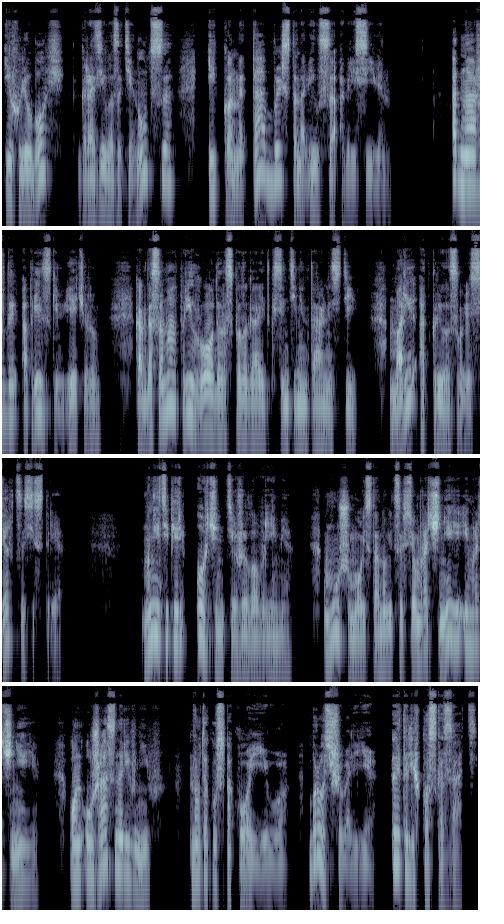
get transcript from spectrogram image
Их любовь грозила затянуться, и коннетабль становился агрессивен. Однажды, апрельским вечером, когда сама природа располагает к сентиментальности, Мари открыла свое сердце сестре. «Мне теперь очень тяжело в Риме. Муж мой становится все мрачнее и мрачнее. Он ужасно ревнив. Ну так успокой его. Брось шевалье. Это легко сказать.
